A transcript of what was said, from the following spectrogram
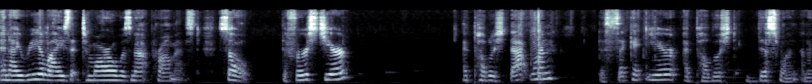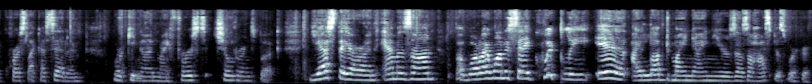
And I realized that tomorrow was not promised. So the first year, I published that one. The second year, I published this one. And of course, like I said, I'm working on my first children's book. Yes, they are on Amazon, but what I want to say quickly is I loved my nine years as a hospice worker.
